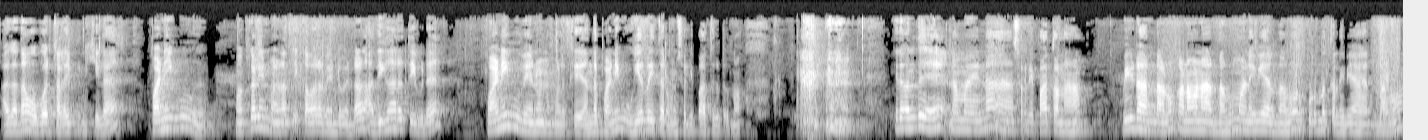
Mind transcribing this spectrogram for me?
அதை தான் ஒவ்வொரு தலைப்பின் கீழே. பணிவு மக்களின் மனத்தை கவர வேண்டும் என்றால் அதிகாரத்தை விட பணிவு வேணும் நம்மளுக்கு. அந்த பணிவு உயர்வை தரும்னு சொல்லி பார்த்துக்கிட்டு இருந்தோம். இதை வந்து நம்ம என்ன சொல்லி பார்த்தோன்னா வீடாக இருந்தாலும் கணவனாக இருந்தாலும் மனைவியாக இருந்தாலும் ஒரு குடும்பத் தலைவியாக இருந்தாலும்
